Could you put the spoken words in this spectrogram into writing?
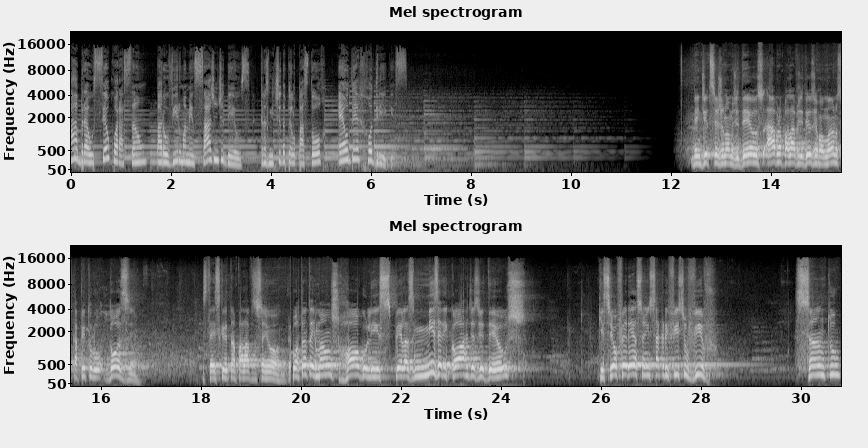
Abra o seu coração para ouvir uma mensagem de Deus, transmitida pelo pastor Elder Rodrigues. Bendito seja o nome de Deus. Abra a palavra de Deus em Romanos, capítulo 12. Está escrito na palavra do Senhor. Portanto, irmãos, rogo-lhes pelas misericórdias de Deus que se ofereçam em sacrifício vivo santo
